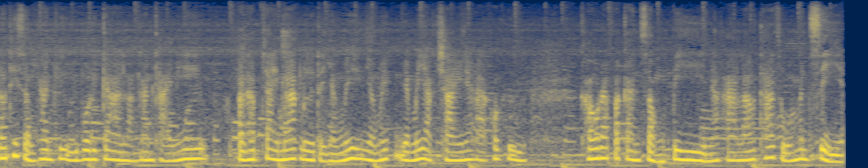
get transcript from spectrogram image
แล้วที่สำคัญคือบริการหลังการขายนี่ประทับใจมากเลย แต่ยังไม่ยังไม่ยังไม่อยากใช้นะคะ ก็คือเขารับประกัน 2 ปีนะคะ แล้วถ้าสมมติว่ามันเสีย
